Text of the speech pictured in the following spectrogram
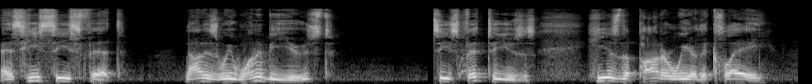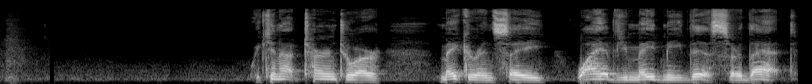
as He sees fit, not as we want to be used. He sees fit to use us. He is the potter, we are the clay. We cannot turn to our Maker and say, Why have you made me this or that?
